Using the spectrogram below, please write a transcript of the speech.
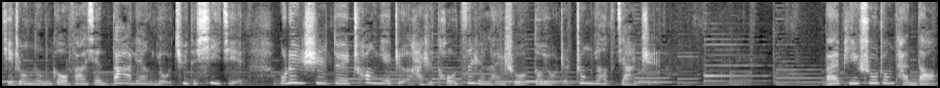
其中能够发现大量有趣的细节，无论是对创业者还是投资人来说，都有着重要的价值。白皮书中谈到，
